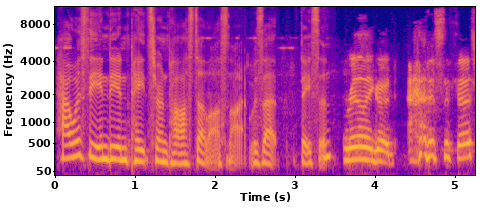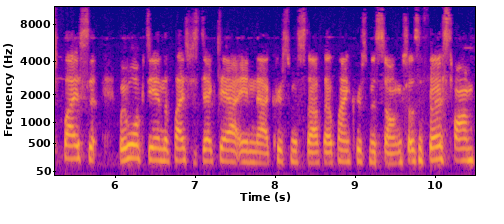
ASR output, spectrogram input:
How was the Indian pizza and pasta last night? Was that decent? Really good. And it's the first place that we walked in. The place was decked out in uh, Christmas stuff. They were playing Christmas songs. So it's the first time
